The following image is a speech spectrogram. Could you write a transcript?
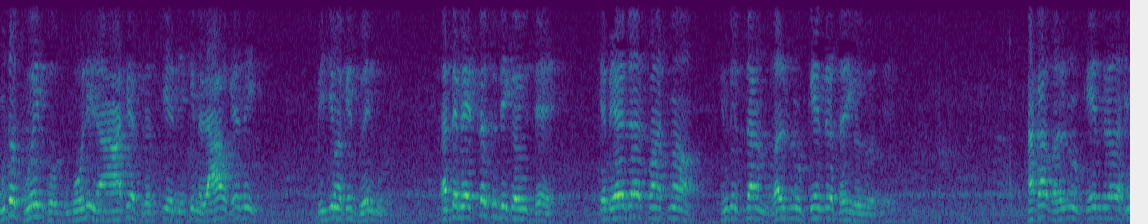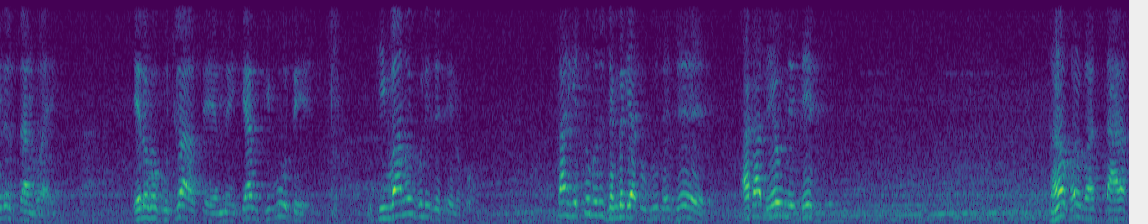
હું તો જોઈને કહું છું બોલી આંખે દ્રષ્ટિએ દેખીને લાવ કે નહીં, બીજી વખતે જોઈને બોલું છું. અને મેં એટલે સુધી કહ્યું છે કે બે હજાર પાંચમાં હિન્દુસ્તાન વર્લ્ડનું કેન્દ્ર થઈ ગયું છે આખા વર્લ્ડનું કેન્દ્ર હિન્દુસ્તાન હોય. એ લોકો પૂછવા આવશે એમને કેમ જીવવું તે? જીવવાનું ભૂલી જશે એ લોકો. કારણ કે એટલું બધું જંગલિયાત ઉભું થશે આખા દેવ ને દેશ ઘણો ખરો વાત તારા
